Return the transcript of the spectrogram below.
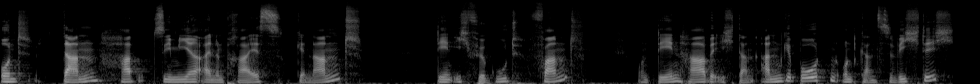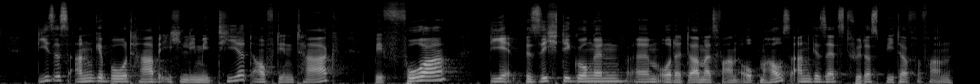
Und dann hat sie mir einen Preis genannt, den ich für gut fand. Und den habe ich dann angeboten. Und ganz wichtig, dieses Angebot habe ich limitiert auf den Tag, bevor die Besichtigungen ähm, oder damals war ein Open House angesetzt für das Bieterverfahren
